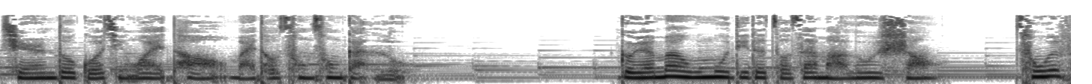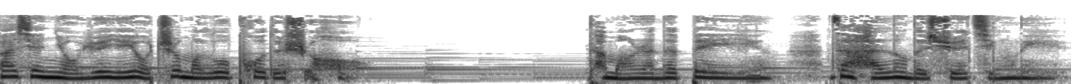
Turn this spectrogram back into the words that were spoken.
行人都裹紧外套，埋头匆匆赶路。葛源漫无目的的走在马路上，从未发现纽约也有这么落魄的时候。他茫然的背影在寒冷的雪景里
